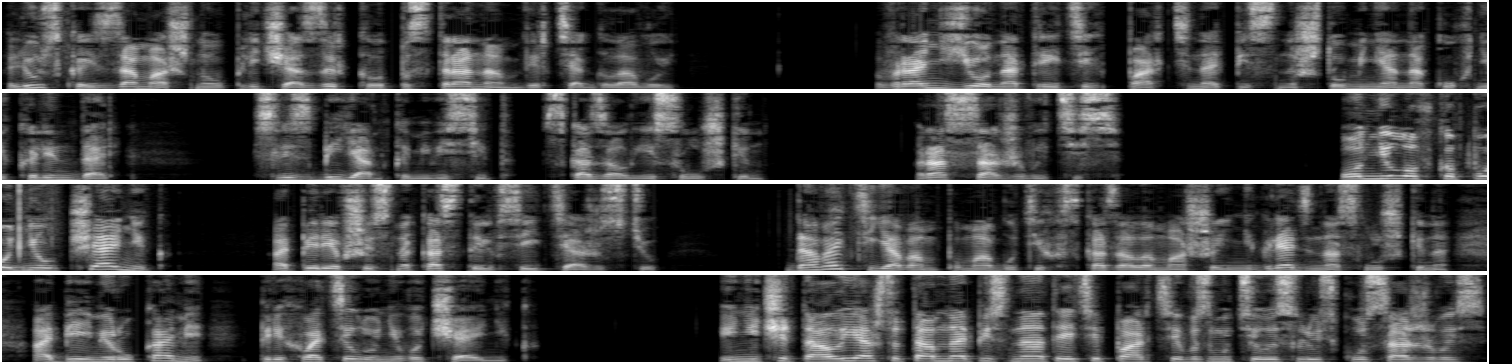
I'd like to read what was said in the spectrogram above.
Люська из-за Машиного плеча зыркала по сторонам, вертя головой. Вранье на третьей парте написано, что у меня на кухне календарь с лесбиянками висит, — сказал ей Слушкин. Рассаживайтесь. Он неловко поднял чайник, оперевшись на костыль всей тяжестью. — Давайте я вам помогу, — тихо сказала Маша, и, не глядя на Слушкина, обеими руками перехватила у него чайник. — И не читал я, что там написано на третьей партии, — возмутилась Люська, усаживаясь.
